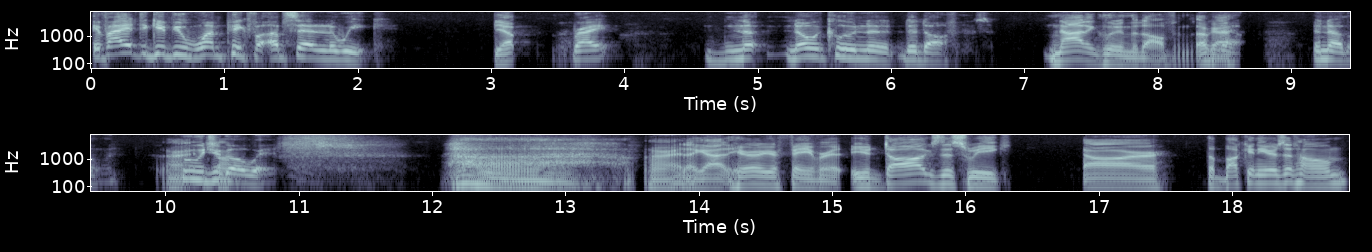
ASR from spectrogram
If I had to give you one pick for upset of the week, Yep, right? No, no including the, the Dolphins. not including the Dolphins. Okay, No. Another one. All Who would you so- go with? All right, I got here are your favorite. Your dogs this week are the Buccaneers at home,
